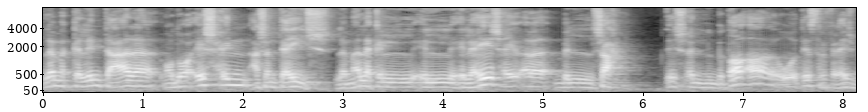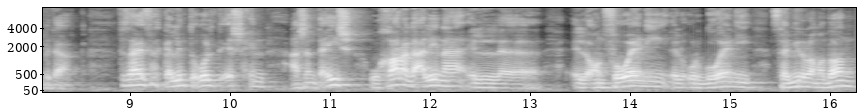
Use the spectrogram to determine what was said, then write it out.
لما اتكلمت على موضوع إشحن عشان تعيش. لما قال لك ال- ال- العيش هيبقى بالشحن. تشحن البطاقة وتصرف العيش بتاعك. فساعتها اتكلمت قلت إشحن عشان تعيش وخرج علينا ال- العنفواني الارجواني سمير رمضان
